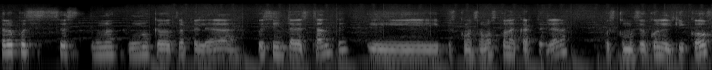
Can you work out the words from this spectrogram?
pero pues es una, uno que otra pelea pues interesante y pues comenzamos con la cartelera, pues comenzó con el kickoff,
